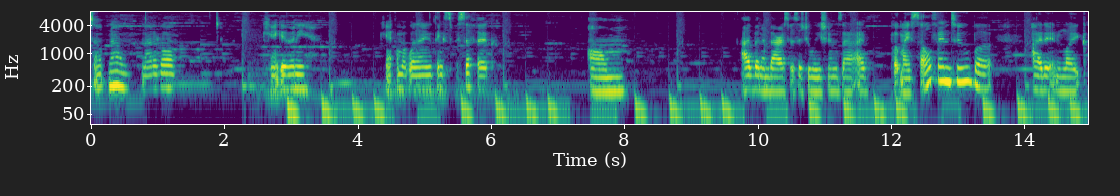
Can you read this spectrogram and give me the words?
Don't know. Not at all. Can't give any. Can't come up with anything specific. Um. I've been embarrassed for situations that I put myself into, but I didn't like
